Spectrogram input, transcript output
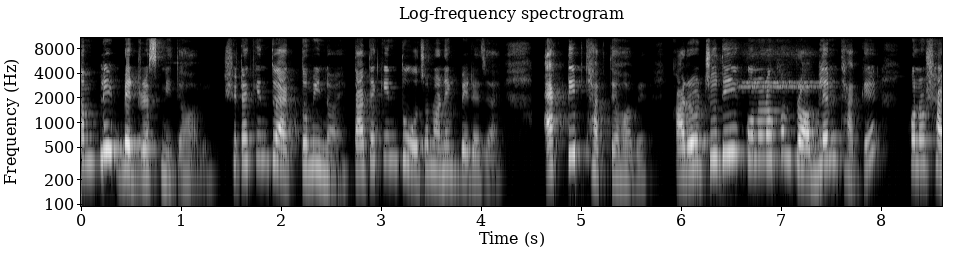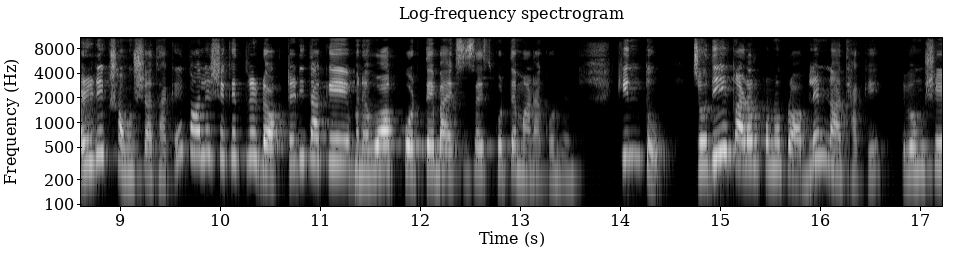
কমপ্লিট বেড রেস্ট নিতে হবে। সেটা কিন্তু একদমই নয়। তাতে কিন্তু ওজন অনেক বেড়ে যায়। অ্যাক্টিভ থাকতে হবে। কারোর যদি কোনো রকম প্রবলেম থাকে, কোনো শারীরিক সমস্যা থাকে, তাহলে সেক্ষেত্রে ডক্টরই তাকে মানে ওয়াক করতে বা এক্সারসাইজ করতে মানা করবেন। কিন্তু যদি কারোর কোনো প্রবলেম না থাকে এবং সে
